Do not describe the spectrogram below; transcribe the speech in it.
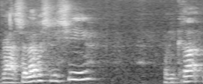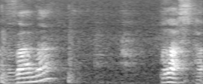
והשלב השלישי, הוא נקרא ואנה פרשטה.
